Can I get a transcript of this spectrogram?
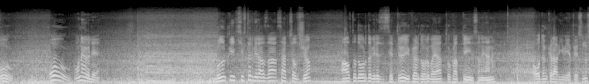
Oo. Oo, o ne öyle? Bunun quick shifter biraz daha sert çalışıyor. Alta doğru da biraz hissettiriyor. Yukarı doğru bayağı tokatlıyor insanı yani. Odun kırar gibi yapıyorsunuz.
